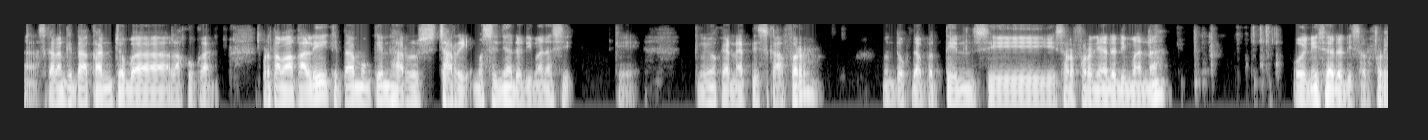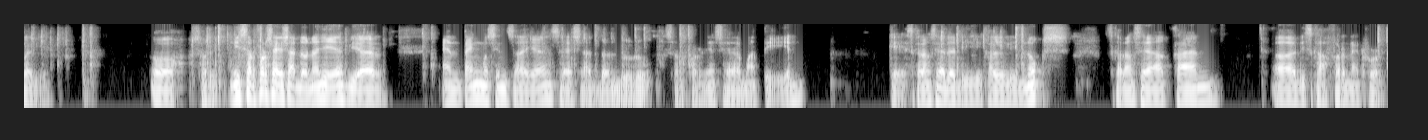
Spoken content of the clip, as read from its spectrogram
Nah, sekarang kita akan coba lakukan. Pertama kali kita mungkin harus cari mesinnya ada di mana sih. Oke. Kita pakai Net Discover untuk dapetin si servernya ada di mana. Oh, ini saya ada di server lagi. Oh, sorry. Ini server saya shutdown aja ya biar enteng mesin saya. Saya shutdown dulu. Servernya saya matiin. Oke, sekarang saya ada di Kali Linux. Sekarang saya akan uh, Discover Network.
